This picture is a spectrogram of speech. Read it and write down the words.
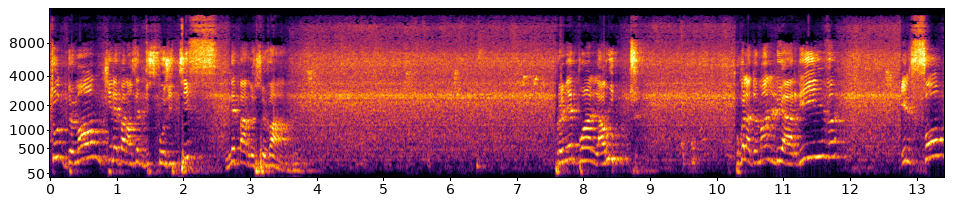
Toute demande qui n'est pas dans ce dispositif n'est pas recevable. Premier point, la route. Pour que la demande lui arrive, il faut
